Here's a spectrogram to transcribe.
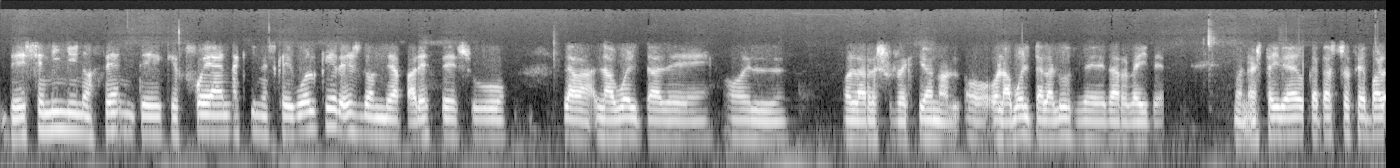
de ese niño inocente que fue Anakin Skywalker es donde aparece su, la, la vuelta de, o el, o la resurrección o, la vuelta a la luz de Darth Vader. Bueno, esta idea de catástrofe va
